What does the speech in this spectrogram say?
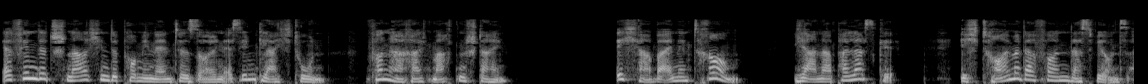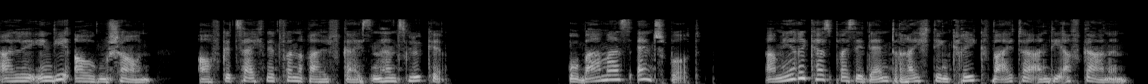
Er findet, schnarchende Prominente sollen es ihm gleich tun. Von Harald Martenstein. Ich habe einen Traum. Jana Palaske. Ich träume davon, dass wir uns alle in die Augen schauen. Aufgezeichnet von Ralf Geisenhans Lücke. Obamas Endspurt. Amerikas Präsident reicht den Krieg weiter an die Afghanen.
